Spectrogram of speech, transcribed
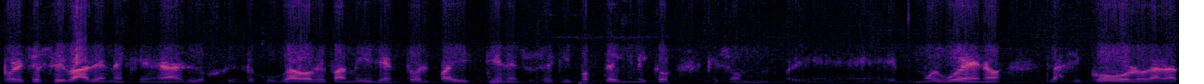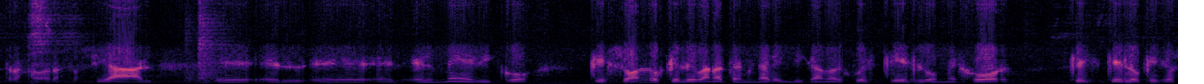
Por eso se valen en general los, juzgados de familia en todo el país tienen sus equipos técnicos que son eh, muy buenos, la psicóloga, la trabajadora social, eh, eh, el, médico, que son los que le van a terminar indicando al juez qué es lo mejor, qué, es lo que ellos,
